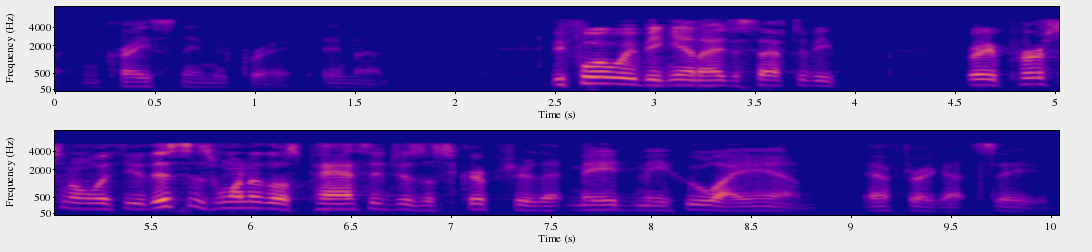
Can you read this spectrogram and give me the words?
it. In Christ's name we pray. Amen. Before we begin, I just have to be very personal with you. This is one of those passages of Scripture that made me who I am after I got saved.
